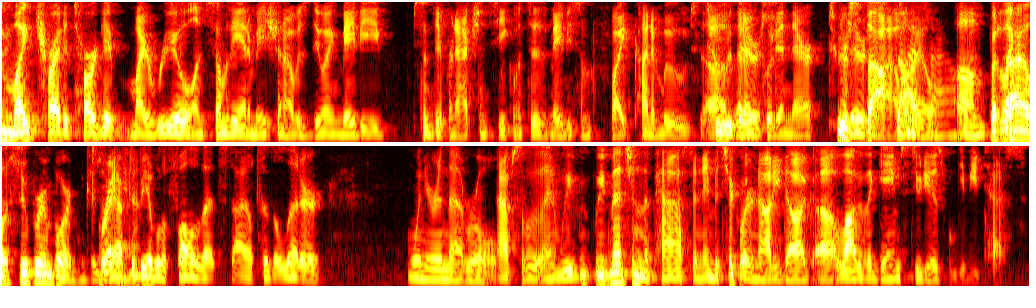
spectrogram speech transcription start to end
might try to target my reel and some of the animation I was doing, maybe some different action sequences, maybe some fight kind of moves uh, To that I put in there. to their, their style. style. Style. Um, but like style is super important because Right. you have to be able to follow that style to the letter when you're in that role. Absolutely, and we've we've mentioned in the past, and in particular Naughty Dog, uh, a lot of the game studios will give you tests.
